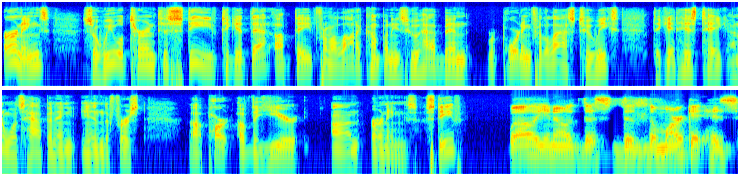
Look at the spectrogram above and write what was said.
earnings. So we will turn to Steve to get that update from a lot of companies who have been reporting for the last two weeks to get his take on what's happening in the first uh, part of the year on earnings. Steve? Well, you know, this the, the market has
